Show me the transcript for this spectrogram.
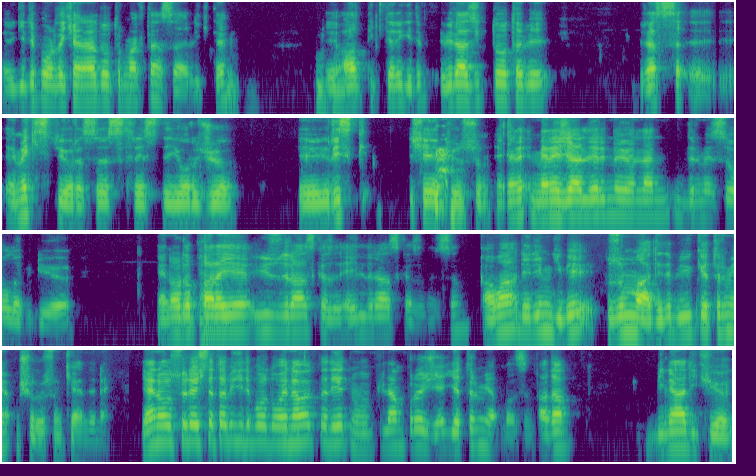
E, gidip orada kenarda oturmaktansa ligde. E, alt liglere gidip e, birazcık da o tabii biraz e, emek istiyor orası. Stresli, yorucu. E, risk şey yapıyorsun. E, menajerlerin de yönlendirmesi olabiliyor. Yani orada parayı 100 lira az kazan, 50 lira az kazanırsın. Ama dediğim gibi uzun vadede büyük yatırım yapmış olursun kendine. Yani o süreçte tabii gidip orada oynamakla da yetmiyor. Bu plan proje, yatırım yapmalısın. Adam bina dikiyor,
